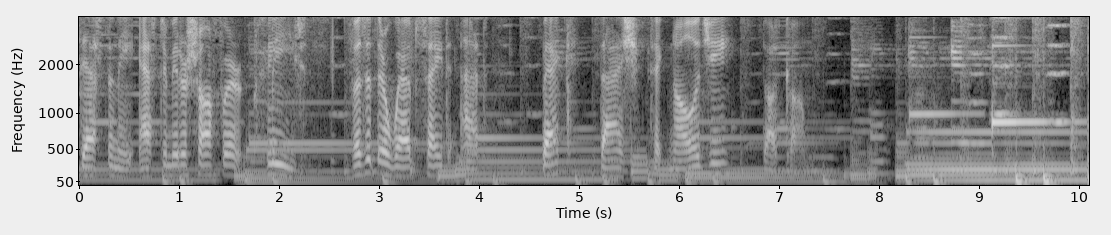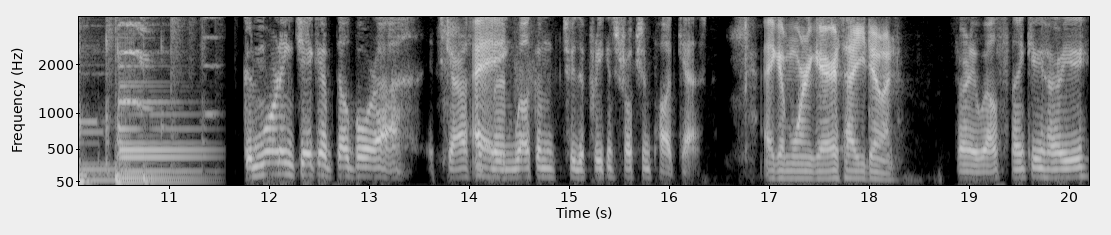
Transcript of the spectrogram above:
DESTINI Estimator software, please visit their website at beck-technology.com. Good morning, Jacob D'Albora. It's Gareth hey. McGlynn. Welcome to the Pre-Construction Podcast. Hey, good morning, Gareth. How are you doing? Very well, thank you. How are you?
